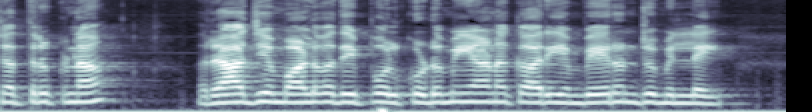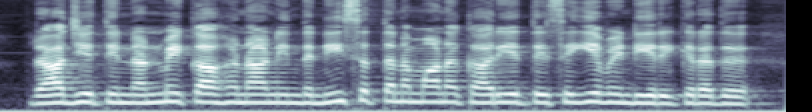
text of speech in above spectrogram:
சத்ருக்னா ராஜ்யம் ஆளுவதைப் போல் கொடுமையான காரியம் வேறொன்றுமில்லை. ராஜ்யத்தின் நன்மைக்காக நான் இந்த நீசத்தனமான காரியத்தை செய்ய வேண்டியிருக்கிறது.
